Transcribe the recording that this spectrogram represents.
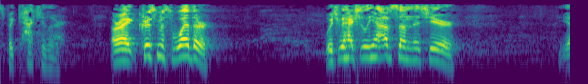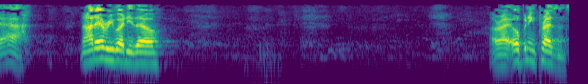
Spectacular. All right, Christmas weather, which we actually have some this year. Yeah. Not everybody though. All right, opening presents.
